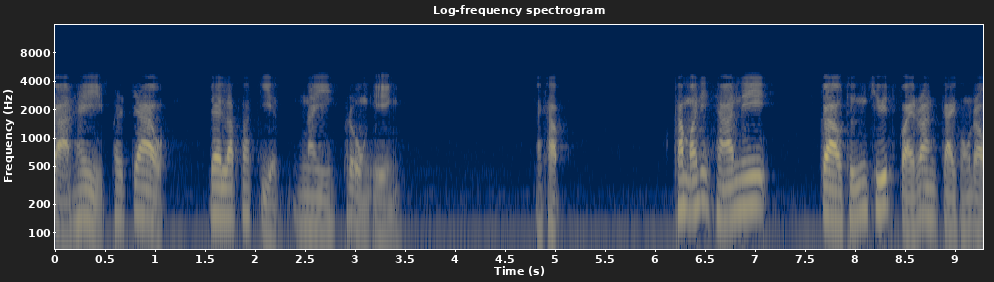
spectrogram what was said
กาสให้พระเจ้าได้รับพระเกียรติในพระองค์เองนะครับคำอธิษฐานนี้ กล่าวถึงชีวิตฝ่ายร่างกายของเรา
